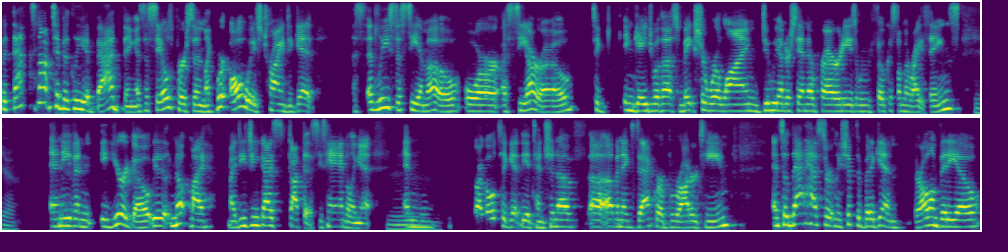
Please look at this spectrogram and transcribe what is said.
but that's not typically a bad thing as a salesperson like we're always trying to get at least a CMO or a CRO to engage with us, make sure we're aligned. Do we understand their priorities? Are we focused on the right things? Yeah. And even a year ago, like, nope, my my DG guy's got this. He's handling it, mm. and struggle to get the attention of uh, of an exec or a broader team. And so that has certainly shifted. But again, they're all on video.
